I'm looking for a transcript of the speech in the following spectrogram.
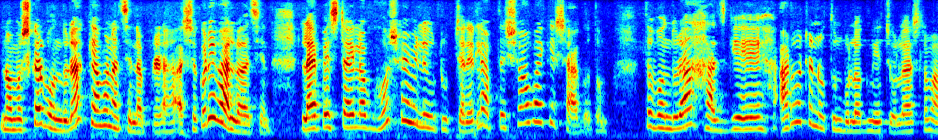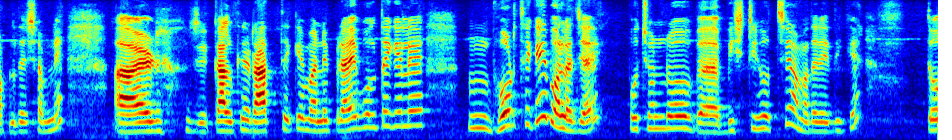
নমস্কার বন্ধুরা, কেমন আছেন আপনারা? আশা করি ভালো আছেন। Lifestyle of Ghosh family YouTube চ্যানেলে আপনাদের সবাইকে স্বাগতম। তো বন্ধুরা, আজকে আরও একটা নতুন ব্লগ নিয়ে চলে আসলাম আপনাদের সামনে। আর যে কালকে রাত থেকে মানে প্রায় বলতে গেলে ভোর থেকেই বলা যায়, প্রচণ্ড বৃষ্টি হচ্ছে আমাদের এদিকে। তো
